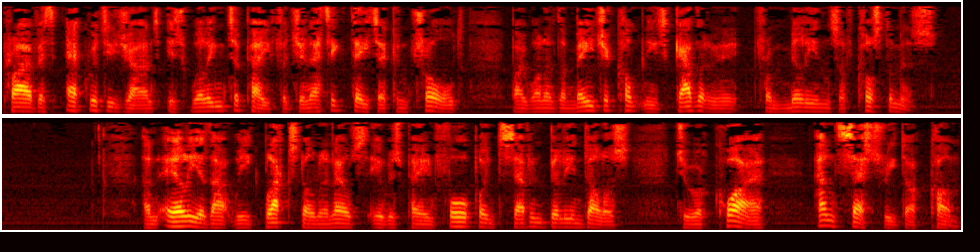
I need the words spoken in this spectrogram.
private equity giant is willing to pay for genetic data controlled by one of the major companies gathering it from millions of customers. And earlier that week, Blackstone announced it was paying $4.7 billion to acquire Ancestry.com,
